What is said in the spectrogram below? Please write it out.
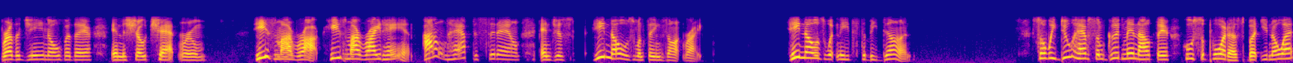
Brother Gene over there in the show chat room, he's my rock. He's my right hand. I don't have to sit down and just he knows when things aren't right. He knows what needs to be done. So we do have some good men out there who support us, but you know what?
